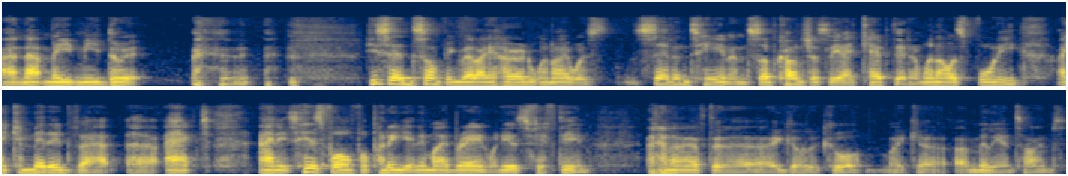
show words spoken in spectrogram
and that made me do it. he said something that I heard when I was 17, and subconsciously I kept it. And when I was 40, I committed that uh, act, and it's his fault for putting it in my brain when he was 15 and then I have to uh, go to court like uh, a million times.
